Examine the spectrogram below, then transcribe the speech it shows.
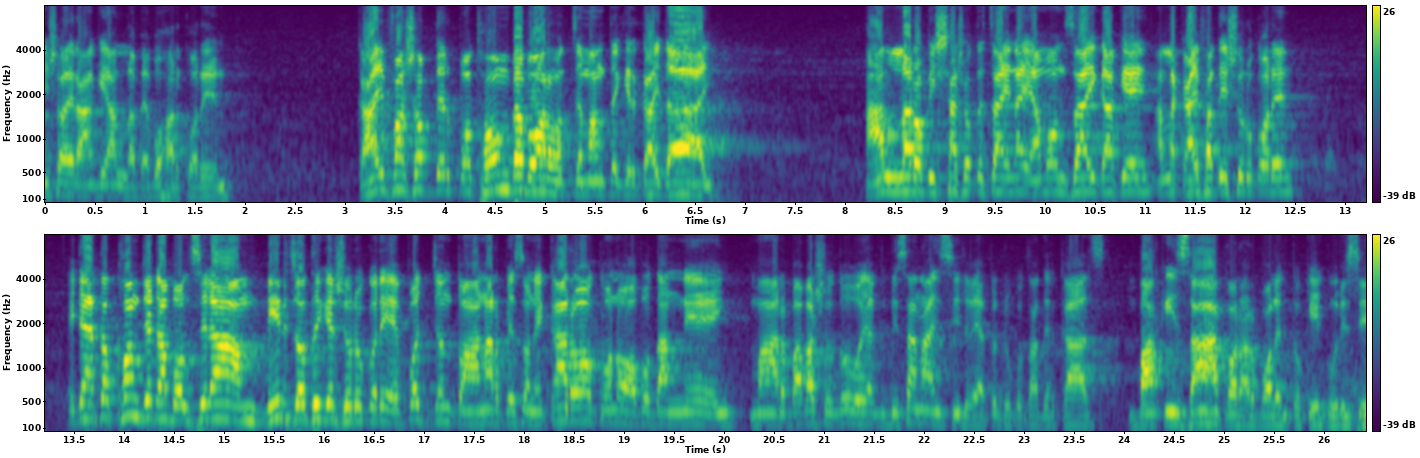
বিষয়ের আগে আল্লাহ ব্যবহার করেন। কাইফা শব্দের প্রথম ব্যবহার হচ্ছে মান্তেকের কায়দায়। আল্লাহরও বিশ্বাস হতে চায় না এমন জায়গাকে। আল্লাহ কাইফা দিয়ে শুরু করেন। এটা এতক্ষণ যেটা বলছিলাম, বীর্য থেকে শুরু করে এ পর্যন্ত আনার পেছনে কারও কোনো অবদান নেই। মার বাবা শুধু এক বিছানায় ছিল, এতটুকু তাদের কাজ। বাকি যা করার বলেন তো কে করেছে?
